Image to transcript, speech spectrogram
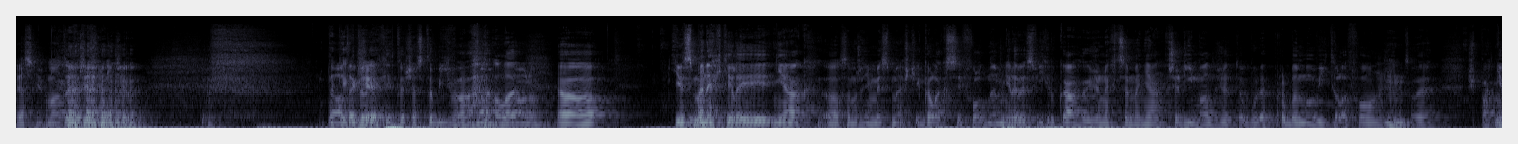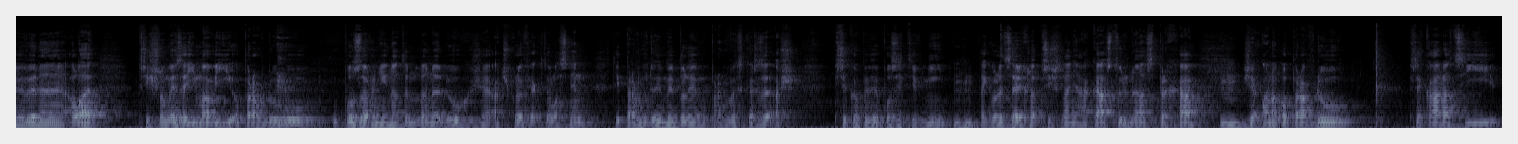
Jasně. a má to vyřešený, že jo? Tak no, jak takže... To, jak to často bývá, no, ale no, no. Uh, tím jsme nechtěli nějak, eh, samozřejmě my jsme ještě Galaxy Fold neměli ve svých rukách, takže nechceme nějak předjímat, že to bude problémový telefon, mm-hmm. že mhm. to je špatně vyvedené, ale přišlo mi zajímavý opravdu upozornit na tenhle neduch, že ačkoliv jak to vlastně ty první dojmy byly opravdu ve skrze až překvapivě pozitivní, mm-hmm. tak velice rychle přišla nějaká studená sprcha, mm. že ano, opravdu překládací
